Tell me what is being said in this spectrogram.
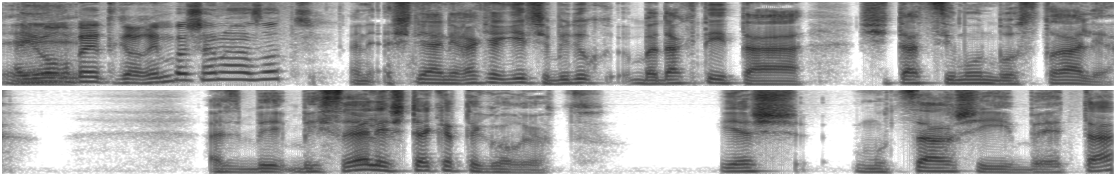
היו אה, הרבה אתגרים בשנה הזאת? אני, שנייה, אני רק אגיד שבדיוק בדקתי את השיטת סימון באוסטרליה. אז ב- בישראל יש שתי קטגוריות. יש מוצר שהיא בטא,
